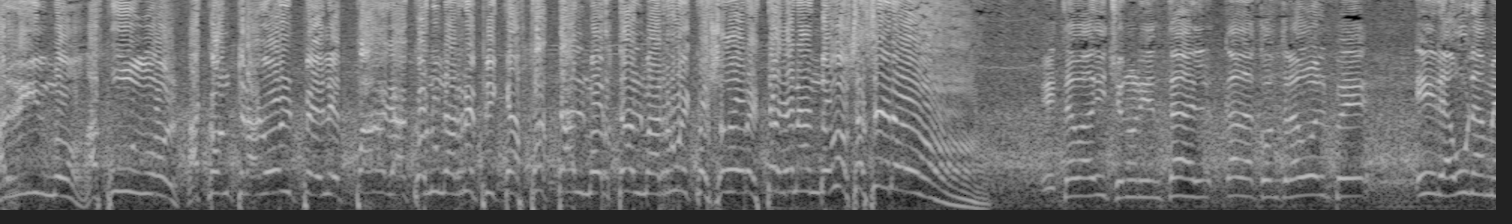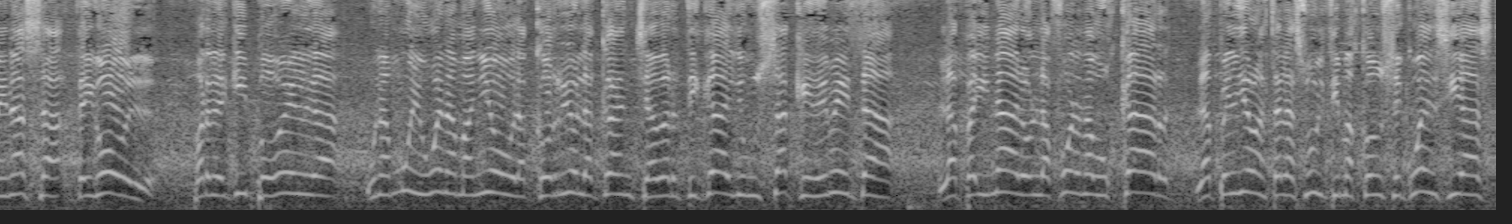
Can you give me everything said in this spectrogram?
a ritmo, a fútbol, a contragolpe. Le paga con una réplica fatal, mortal. Marruecos ahora está ganando 2 a 0. Estaba dicho en Oriental, cada contragolpe era una amenaza de gol para el equipo belga. Una muy buena maniobra, corrió la cancha vertical y un saque de meta. La peinaron, la fueron a buscar, la pelearon hasta las últimas consecuencias.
